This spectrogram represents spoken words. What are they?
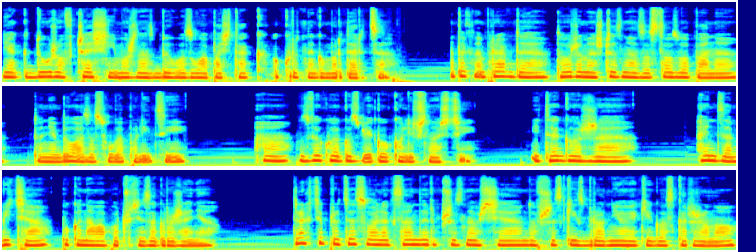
Jak dużo wcześniej można było złapać tak okrutnego mordercę. A tak naprawdę to, że mężczyzna został złapany, to nie była zasługa policji, a zwykłego zbiegu okoliczności. I tego, że chęć zabicia pokonała poczucie zagrożenia. W trakcie procesu Aleksander przyznał się do wszystkich zbrodni, o jakiego oskarżono,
